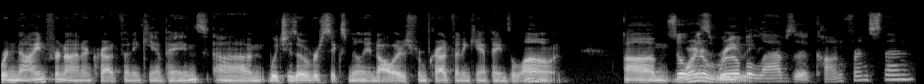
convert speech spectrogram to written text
We're nine for nine on crowdfunding campaigns, um, which is over $6 million from crowdfunding campaigns alone. Um, so is a really- wearable labs a conference then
